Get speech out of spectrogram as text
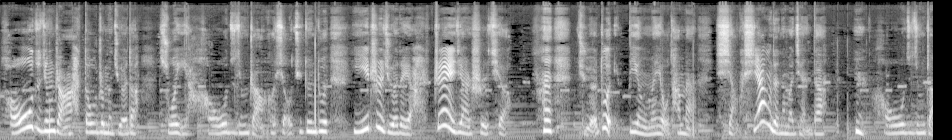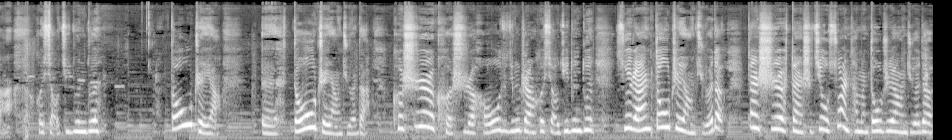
猴子警长啊都这么觉得。所以啊，猴子警长和小鸡墩墩一致觉得呀，这件事情，哼，绝对并没有他们想象的那么简单。嗯，猴子警长啊和小鸡墩墩都这样。呃，都这样觉得。可是，可是，猴子警长和小鸡墩墩虽然都这样觉得，但是，但是，就算他们都这样觉得，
